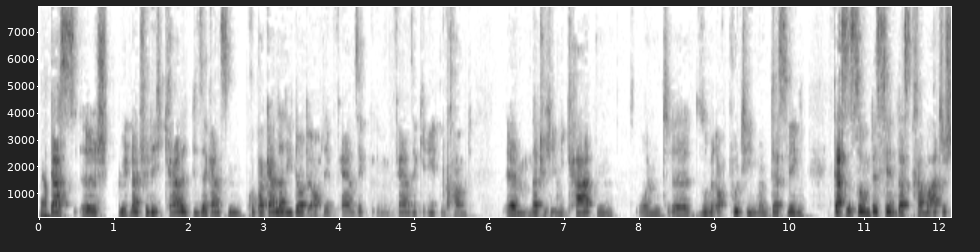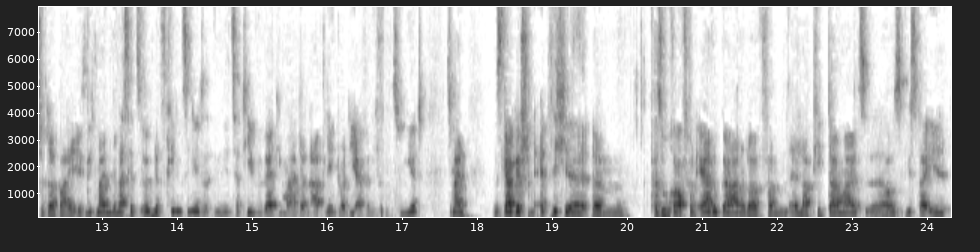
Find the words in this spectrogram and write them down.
ja. Das äh, spielt natürlich gerade dieser ganzen Propaganda, die dort auch in Fernseh, in Fernsehgeräten kommt, ähm, natürlich in die Karten und äh, somit auch Putin. Und deswegen, das ist so ein bisschen das Dramatische dabei. Ich meine, wenn das jetzt irgendeine Friedensinitiative wäre, die man halt dann ablehnt oder die einfach nicht funktioniert. Ich meine, es gab ja schon etliche ähm, Versuche auch von Erdogan oder von äh, Lapid damals äh, aus Israel,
